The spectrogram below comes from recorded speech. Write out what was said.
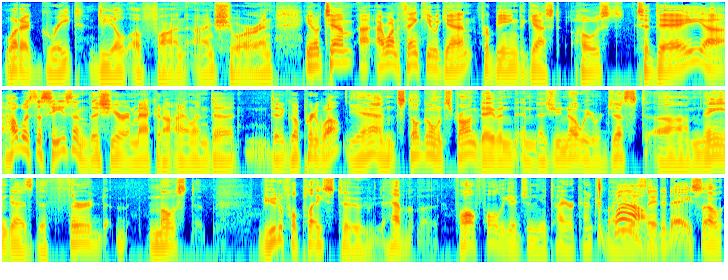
What a great deal of fun, I'm sure. And, you know, Tim, I, I want to thank you again for being the guest host today. Uh, how was the season this year in Mackinac Island? Uh, did it go pretty well? Yeah, and still going strong, Dave. And, and as you know, we were just um, named as the third most beautiful place to have fall foliage in the entire country by wow. USA Today. So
